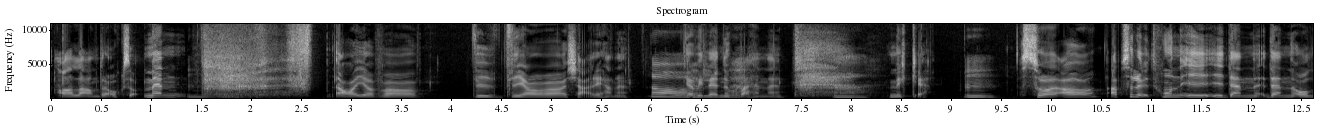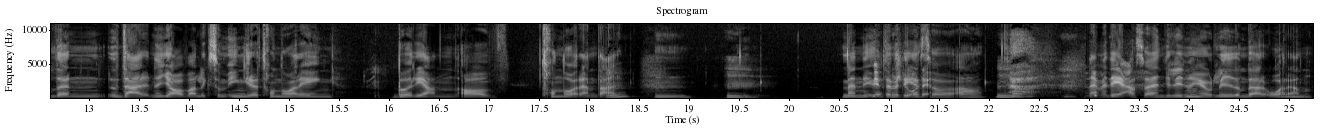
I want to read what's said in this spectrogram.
alla andra också. Men ja, jag var, jag var kär i henne. Ja, jag ville nuppa henne mycket. Så ja, absolut. Hon i, i den, den åldern där när jag var liksom yngre tonåring, början av tonåren där. Mm. Men utöver det, det. så, ja. Nej men det är alltså Angelina Jolie de där åren.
